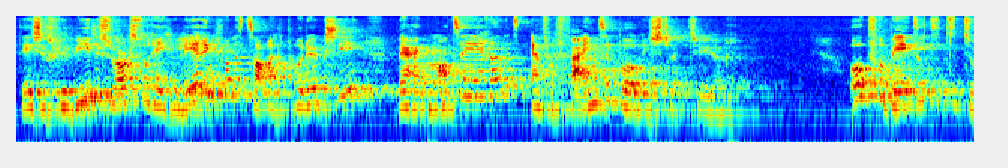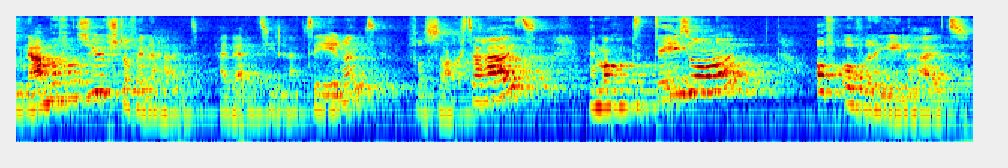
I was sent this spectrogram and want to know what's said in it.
Deze fluïde zorgt voor regulering van de talgproductie, werkt matterend en verfijnt de poriestructuur. Ook verbetert het de toename van zuurstof in de huid. Hij werkt hydraterend, verzacht de huid. Hij mag op de T-zone of over de hele huid.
